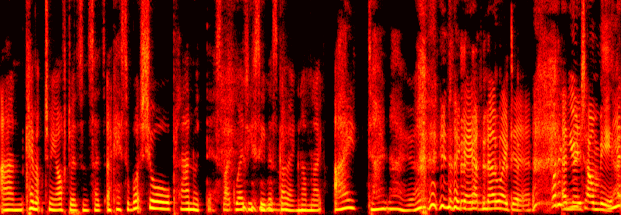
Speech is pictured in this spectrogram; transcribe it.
And came up to me afterwards and said, okay, so what's your plan with this? Like, where do you see this going? And I'm like, I don't know. like, I have no idea. Why don't And you they- tell me, yeah.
